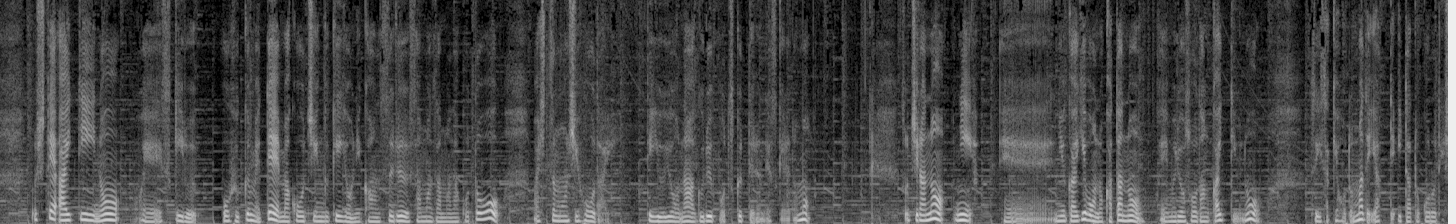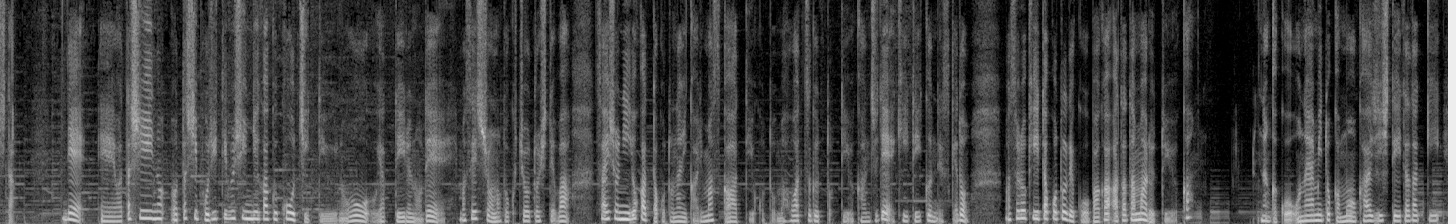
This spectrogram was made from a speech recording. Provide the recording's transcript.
そして IT の、え、スキルを含めて、まあ、コーチング企業に関する様々なことを、まあ、質問し放題っていうようなグループを作ってるんですけれどもそちらのに、えー、入会希望の方の、えー、無料相談会っていうのをつい先ほどまでやっていたところでした。で、えー、私の、私、ポジティブ心理学コーチっていうのをやっているので、まあ、セッションの特徴としては、最初に良かったこと何かありますか？っていうことを、まあ、What's good っていう感じで聞いていくんですけど、まあ、それを聞いたことで、こう、場が温まるというか、なんかこう、お悩みとかも開示していただき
